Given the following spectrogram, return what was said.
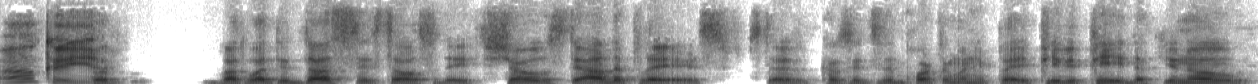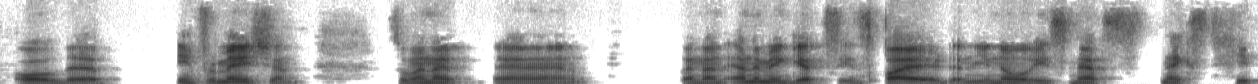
Okay. Yeah. But, but what it does is also that it shows the other players because it's important when you play PvP that you know all the information. So when I uh, when an enemy gets inspired and you know his next next hit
